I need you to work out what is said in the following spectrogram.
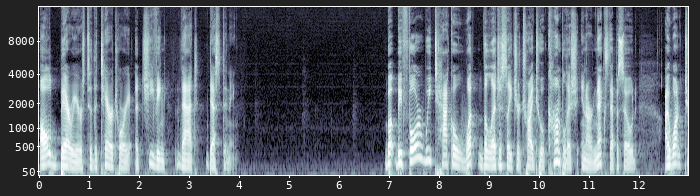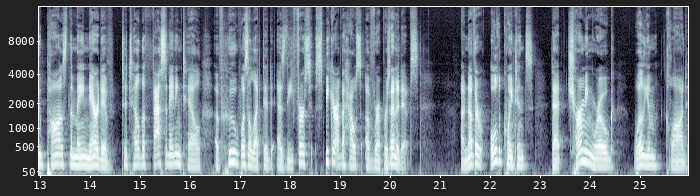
all barriers to the territory achieving that destiny. But before we tackle what the legislature tried to accomplish in our next episode, I want to pause the main narrative to tell the fascinating tale of who was elected as the first Speaker of the House of Representatives. Another old acquaintance, that charming rogue, William Claude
